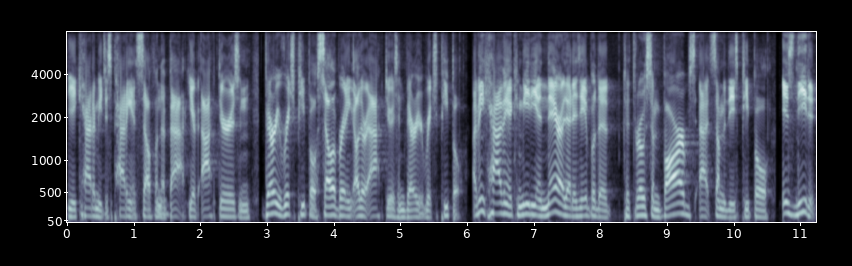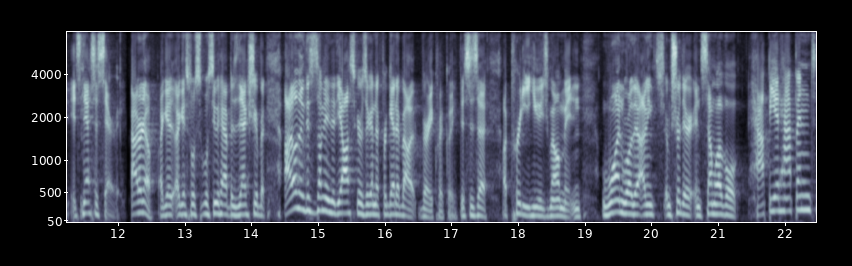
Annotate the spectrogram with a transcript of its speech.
the Academy just patting itself on the back. You have actors and very rich people celebrating other actors and very rich people. I think having a comedian there that is able to, to throw some barbs at some of these people is needed. It's necessary. I don't know. I guess, I guess we'll, we'll see what happens next year, but I don't think this is something that the Oscars are going to forget about very quickly. This is a, a pretty huge moment. And one where I think I'm sure they're in some level happy it happened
